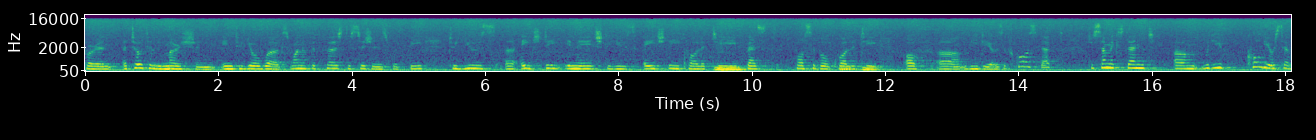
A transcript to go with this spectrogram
for an, a total immersion into your works, one of the first decisions would be to use uh, HD image, to use HD quality, Mhm. best possible quality Mhm. of uh, videos. Of course, that to some extent, um, would you call yourself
